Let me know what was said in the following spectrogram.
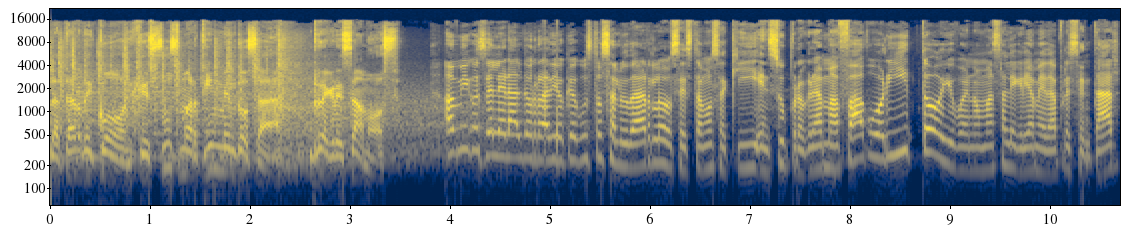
La tarde con Jesús Martín Mendoza. Regresamos. Amigos del Heraldo Radio, qué gusto saludarlos. Estamos aquí en su programa favorito y bueno, más alegría me da presentar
